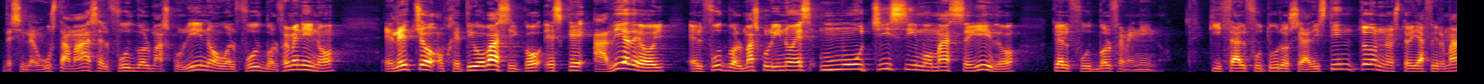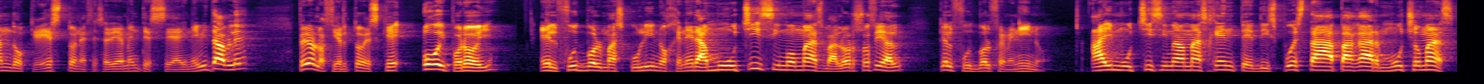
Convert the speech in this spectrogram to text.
de si le gusta más el fútbol masculino o el fútbol femenino, el hecho objetivo básico es que a día de hoy el fútbol masculino es muchísimo más seguido que el fútbol femenino. Quizá el futuro sea distinto, no estoy afirmando que esto necesariamente sea inevitable, pero lo cierto es que hoy por hoy el fútbol masculino genera muchísimo más valor social que el fútbol femenino. Hay muchísima más gente dispuesta a pagar mucho más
